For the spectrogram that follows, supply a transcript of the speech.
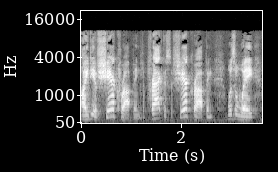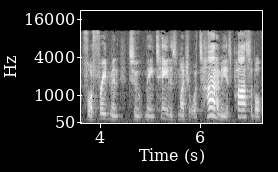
idea of sharecropping, the practice of sharecropping, was a way for freedmen to maintain as much autonomy as possible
